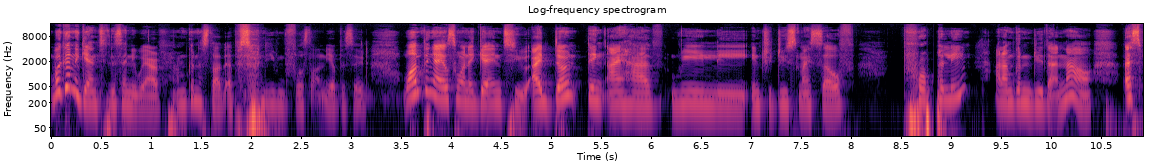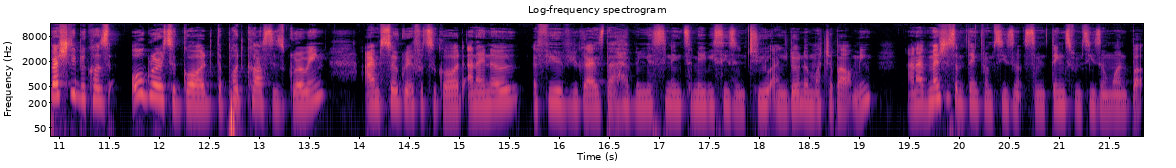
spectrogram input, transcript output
we're going to get into this anyway. I'm going to start the episode even before starting the episode. One thing I also want to get into, I don't think I have really introduced myself properly. And I'm going to do that now, especially because all glory to God, the podcast is growing. I'm so grateful to God. And I know a few of you guys that have been listening to maybe season two and you don't know much about me. And I've mentioned something from season, some things from season one. But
